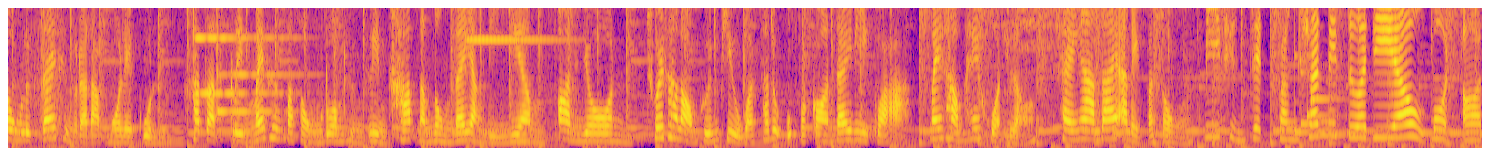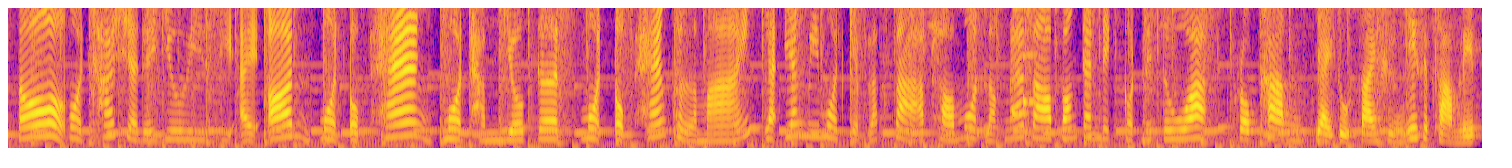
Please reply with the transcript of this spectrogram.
ลงลึกได้ถึงระดับโมเลกุล ขจัดกลิ่นไม่พึงประสงค์รวมถึงกลิ่นคาบน้ำนมได้อย่างดีเยี่ยม อ่อนโยน ช่วยถนอมพื้นผิววัสดุอุปกรณ์ได้ดีกว่า ไม่ทำให้ขวดเหลือง ใช้งานได้อเนกประสงค์ มีถึง 7 ฟังก์ชันในตัวเดียว โหมดออโต้ โหมดฆ่าเชื้อด้วย UVC Ion โหมดอบแห้ง โหมดทำโยเกิร์ต โหมดอบแห้งผลไม้ และยังมีโหมดเก็บรักษา พร้อมโหมดล็อกหน้าจอป้องกันเด็กกดในตัว ครบคัน ใหญ่จุใจถึง 23 ลิตร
